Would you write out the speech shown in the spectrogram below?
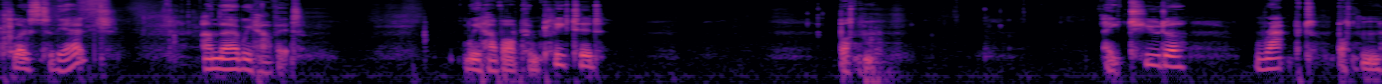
close to the edge and there we have it. We have our completed button. A Tudor wrapped button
